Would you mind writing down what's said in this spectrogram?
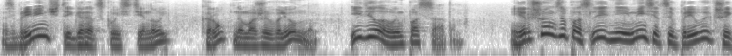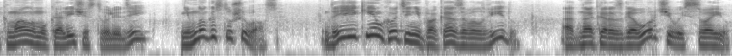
С бревенчатой городской стеной, крупным, оживленным и деловым посадом. Ершон за последние месяцы, привыкший к малому количеству людей, немного стушевался. Да и Яким хоть и не показывал виду, однако разговорчивость свою,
